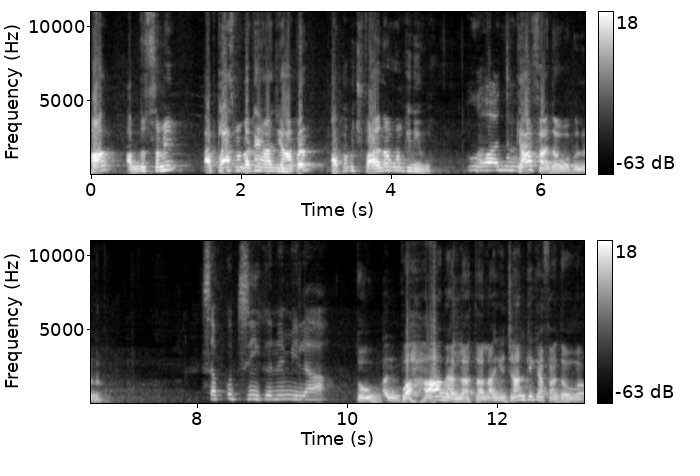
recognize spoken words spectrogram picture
ہاں عبد السمی آپ کلاس میں بیٹھے ہیں آج یہاں پر۔ آپ کا کچھ فائدہ ہوا کہ نہیں ہوا۔ کیا فائدہ ہوا؟ بولو نا۔ سب کچھ سیکھنے ملا۔ تو الوہاب ہے اللہ تعالیٰ یہ جان کے کیا فائدہ ہوا؟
